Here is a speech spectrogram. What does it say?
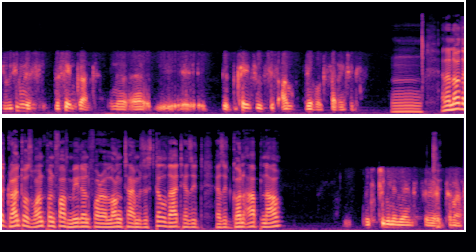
you're receiving this, the same grant, you know, uh, the, the playing field just aren't financially. Mm. And I know the grant was 1.5 million for a long time. Is it still that? Has it has it gone up now? It's two million rand per, per month.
